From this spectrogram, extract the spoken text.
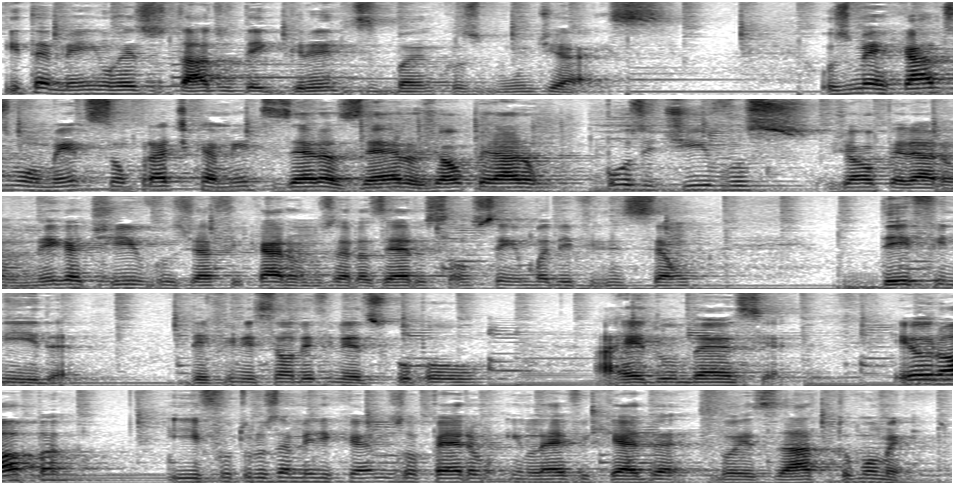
e também o resultado de grandes bancos mundiais. Os mercados no momento são praticamente 0 a 0, já operaram positivos, já operaram negativos, já ficaram no 0 a 0, são sem uma definição definida. Definição definida, desculpa a redundância. Europa e futuros americanos operam em leve queda no exato momento.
